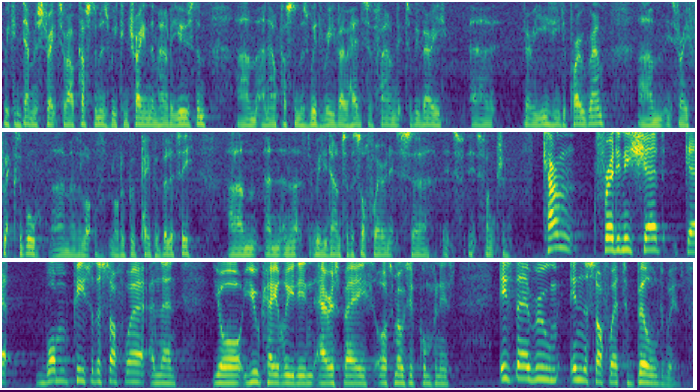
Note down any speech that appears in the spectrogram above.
we can demonstrate to our customers. We can train them how to use them. Um, and our customers with Revo heads have found it to be very, uh, very easy to program. Um, it's very flexible, um, has a lot of, lot of good capability. Um, and, and that's really down to the software and its, uh, its, its function. Can Fred in his shed get one piece of the software and then your UK leading aerospace, automotive companies, is there room in the software to build with?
